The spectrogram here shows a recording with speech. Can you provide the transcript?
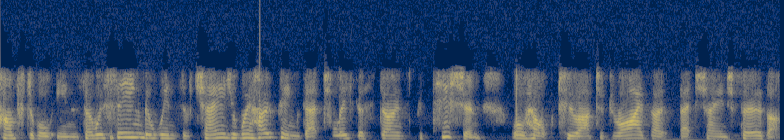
comfortable in. So we're seeing the winds of change, and we're hoping that Talitha Stone's petition will help to uh, to drive that, that change further.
